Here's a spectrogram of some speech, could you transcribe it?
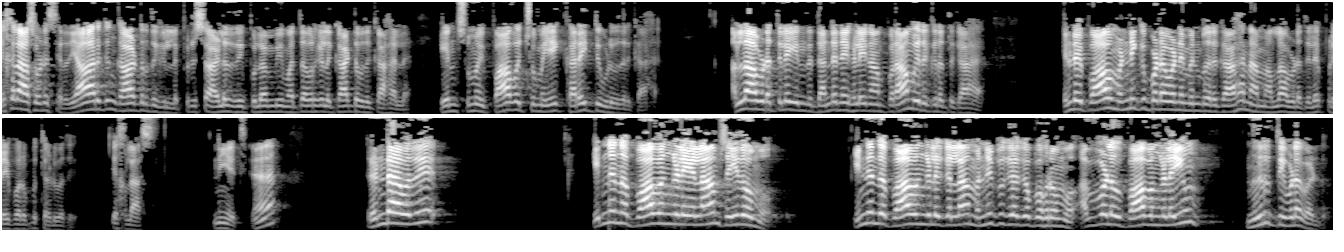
எஹ்லாசோட செய்யறது யாருக்கும் காட்டுறதுக்கு இல்லை. பெருசா அழுது புலம்பி மற்றவர்களுக்கு காட்டுவதற்காக அல்ல என் சுமை பாவச் சுமையை கரைத்து விடுவதற்காக. அல்லாவிடத்திலே இந்த தண்டனைகளை நாம் பெறாமல் இருக்கிறதுக்காக. என்னுடைய பாவம் மன்னிக்கப்பட வேண்டும் என்பதற்காக நாம் அல்லாவிடத்திலே பிழை பொறுப்பு தேடுவது. இஹ்லாஸ். நியத். ரெண்டாவது என்னென்ன பாவங்களை எல்லாம் செய்தோமோ இன்னெந்த பாவங்களுக்கெல்லாம் மன்னிப்பு கேட்க போகிறோமோ அவ்வளவு பாவங்களையும் நிறுத்திவிட வேண்டும்.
